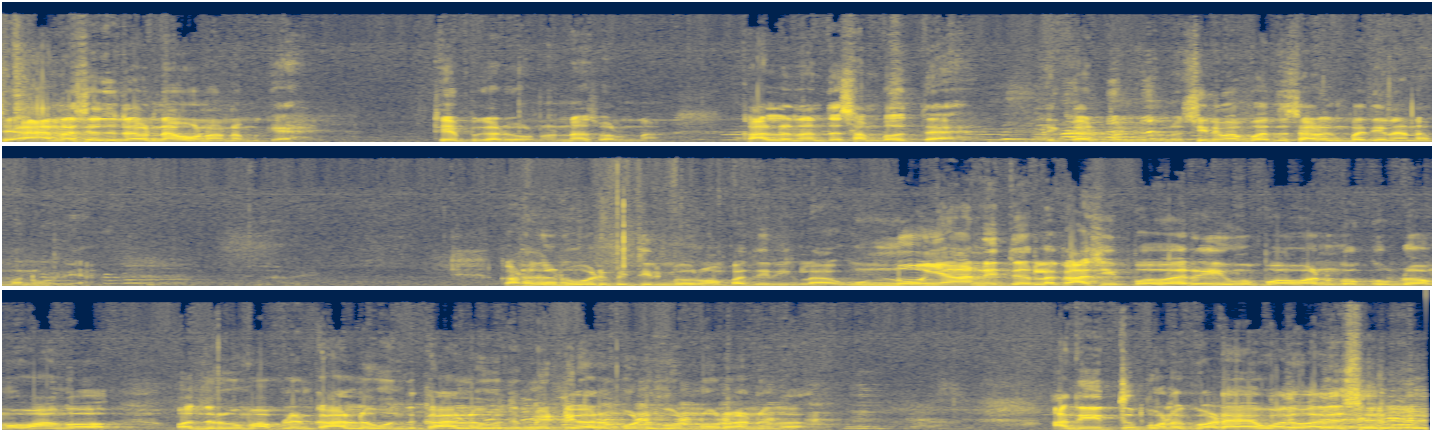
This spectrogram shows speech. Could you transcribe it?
சரி என்ன செத்துட்டா என்ன வேணும் நமக்கு? டேப்பு கார்டு வேணும் என்ன சொல்லணும்? காலைல நடந்த சம்பவத்தை ரெக்கார்ட் பண்ணிக்கணும் சினிமா பார்த்து சடங்கு பார்த்தீங்கன்னா என்ன பண்ண முடியாது கடகன்னு ஓடி போய் திரும்பி வருவான் பார்த்துக்கிறீங்களா? இன்னும் யானே தெரில காசிக்கு போவார் இவங்க போவானுங்க கூப்பிடுவாங்க வாங்கோ வந்துருங்க மாப்பிள்ளைன்னு காலில் வந்து காலில் வந்து மெட்டி வர போட்டு கொண்டு வருவானுங்க. அந்த இத்து போன கொடை உதவாத செருப்பு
